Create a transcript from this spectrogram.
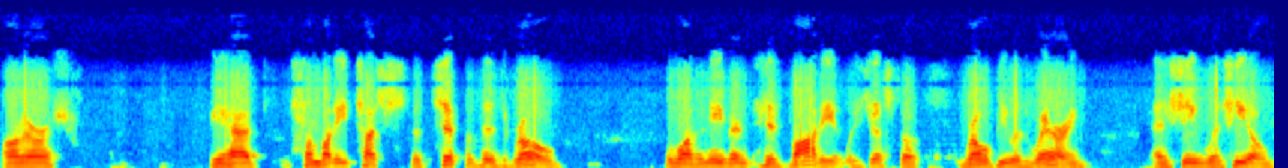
on earth, he had somebody touched the tip of his robe. It wasn't even his body, it was just the robe he was wearing, and she was healed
